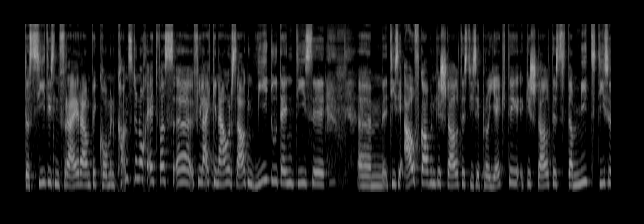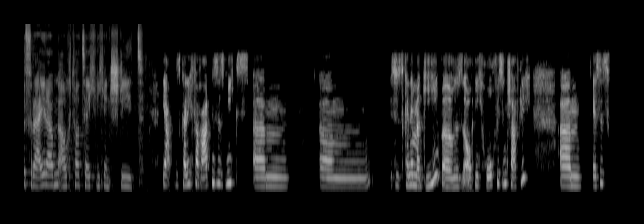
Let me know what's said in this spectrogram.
dass sie diesen Freiraum bekommen. Kannst du noch etwas äh, vielleicht genauer sagen, wie du denn diese ähm, diese Aufgaben gestaltest, diese Projekte gestaltest, damit dieser Freiraum auch tatsächlich entsteht? Ja, das kann ich verraten. Es ist nichts ähm, ähm, es ist keine Magie, also es ist auch nicht hochwissenschaftlich. Ähm, es ist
